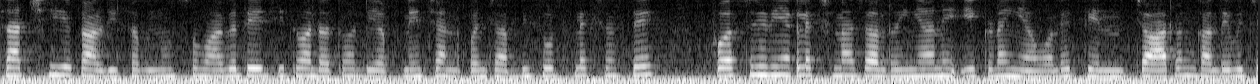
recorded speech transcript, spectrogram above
ਸਤਿ ਸ਼੍ਰੀ ਅਕਾਲ ਜੀ ਸਭ ਨੂੰ। ਸਵਾਗਤ ਹੈ ਜੀ ਤੁਹਾਡਾ ਤੁਹਾਡੇ ਆਪਣੇ ਚੈਨਲ ਪੰਜਾਬੀ ਸੂਟ ਕਲੈਕਸ਼ਨਸ ਤੇ। ਫਰਸਟ ਜਿਹੜੀਆਂ ਕਲੈਕਸ਼ਨਾਂ ਚੱਲ ਰਹੀਆਂ ਨੇ, ਇਹ ਕਢਾਈਆਂ ਵਾਲੇ ਤਿੰਨ ਚਾਰ ਰੰਗਾਂ ਦੇ ਵਿੱਚ।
